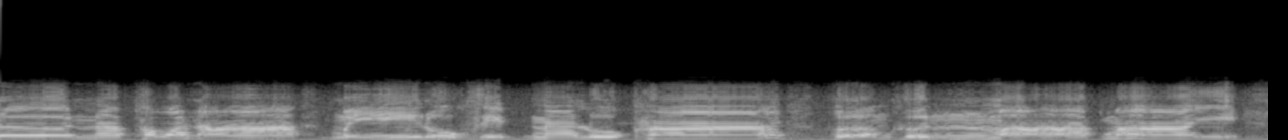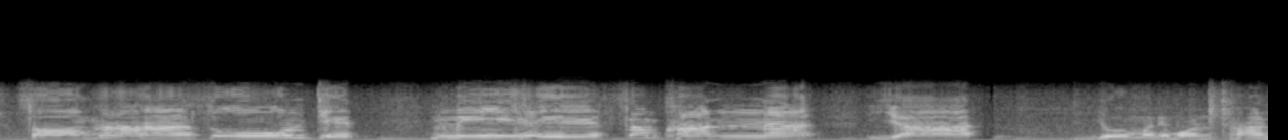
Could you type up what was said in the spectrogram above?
ริญภาวนา มีลูกศิษย์นะลูกค้าเพิ่มขึ้นมากมายสองห้าศูนย์เจ็ดมีเหตุสำคัญนะญาติ โยมมานิมนต์ท่าน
